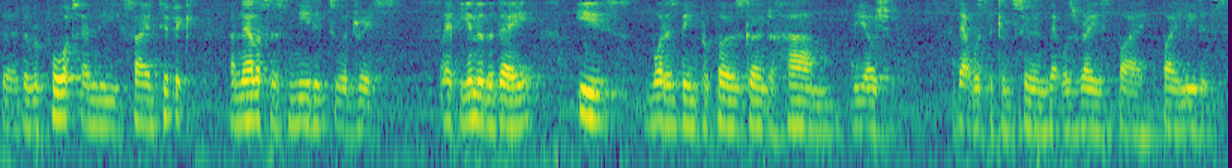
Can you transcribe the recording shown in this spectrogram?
the, the report and the scientific analysis needed to address. At the end of the day, is what has been proposed going to harm the ocean? That was the concern that was raised by, by leaders.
